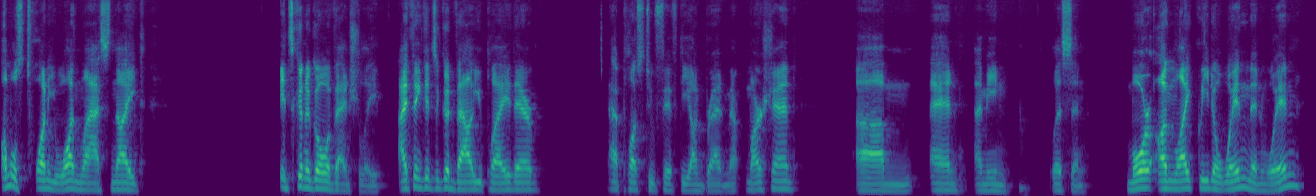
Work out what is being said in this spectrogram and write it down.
almost 21 last night. It's going to go eventually. I think it's a good value play there at plus 250 on Brad Marchand. Um, and I mean, listen, more unlikely to win than win,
